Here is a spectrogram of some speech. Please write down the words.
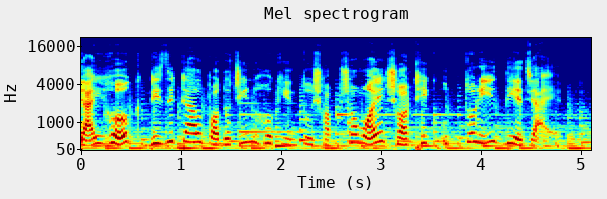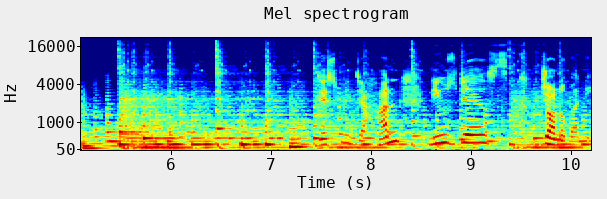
যাই হোক, ডিজিটাল পদচিহ্ন কিন্তু সবসময় সঠিক উত্তরই দিয়ে যায়। Jesmin Jahan news desk Janobani.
